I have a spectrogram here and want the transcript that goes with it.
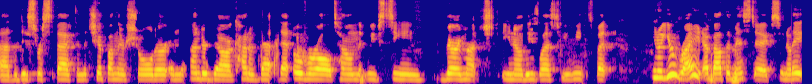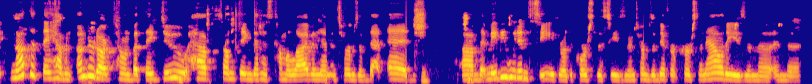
uh, the disrespect and the chip on their shoulder and the underdog, kind of that that overall tone that we've seen very much, you know, these last few weeks. But you know, you're right about the Mystics. You know, they not that they have an underdog tone, but they do have something that has come alive in them in terms of that edge um, that maybe we didn't see throughout the course of the season in terms of different personalities and the and the,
